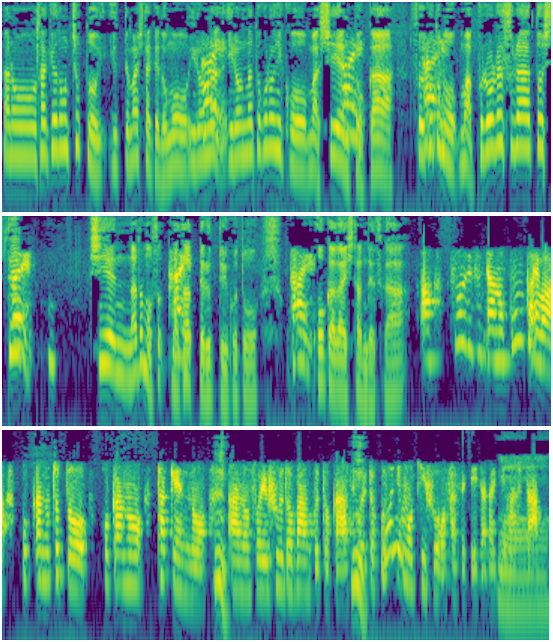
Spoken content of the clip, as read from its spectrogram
あの、先ほどもちょっと言ってましたけども、いろんな、はい、いろんなところにこう、まあ、支援とか、はい、そういうことも、はい、まあ、プロレスラーとして、支援などもなさってるっていうことをお伺いしたんですが。あそうですね、あの今回は他のちょっと他の他県のうん、あのそういうフードバンクとか、そういうところにも寄付をさせていただきました、うん、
